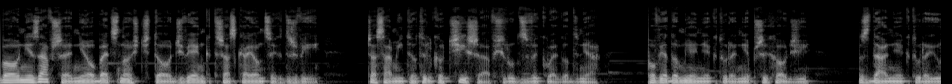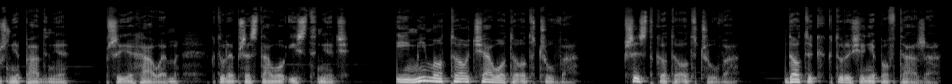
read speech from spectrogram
bo nie zawsze nieobecność to dźwięk trzaskających drzwi. Czasami to tylko cisza wśród zwykłego dnia. Powiadomienie, które nie przychodzi, zdanie, które już nie padnie, przyjechałem, które przestało istnieć. I mimo to ciało to odczuwa. Wszystko to odczuwa. Dotyk, który się nie powtarza.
